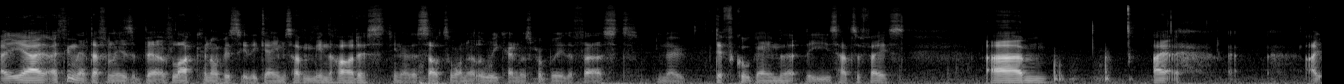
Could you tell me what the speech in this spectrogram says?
Uh, yeah, I think that definitely is a bit of luck, and obviously the games haven't been the hardest. You know, the Celta one at the weekend was probably the first, you know, difficult game that, that he's had to face. Um, I, I,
